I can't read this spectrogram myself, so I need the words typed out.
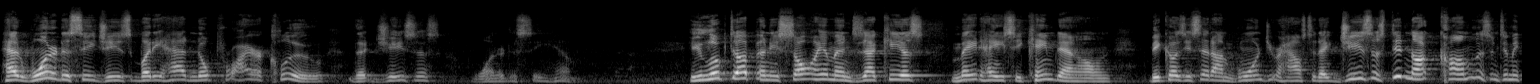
had wanted to see Jesus, but he had no prior clue that Jesus wanted to see him. He looked up and he saw him, and Zacchaeus made haste. He came down because he said, I'm going to your house today. Jesus did not come, listen to me,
